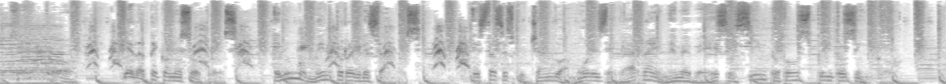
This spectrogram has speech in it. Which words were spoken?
Quédate con nosotros. En un momento regresamos. Estás escuchando Amores de Garra en MBS 102.5.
